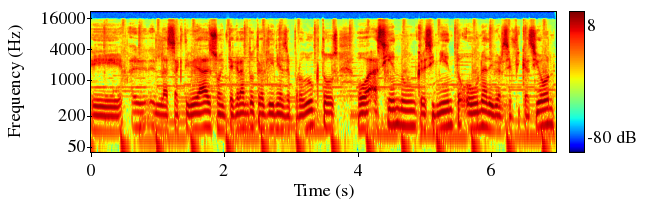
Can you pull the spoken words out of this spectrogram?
eh, eh, las actividades o integrando otras líneas de productos o haciendo un crecimiento o una diversificación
